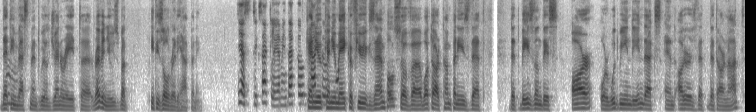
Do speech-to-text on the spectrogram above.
that mm. investment will generate uh, revenues, but it is already happening. Yes, exactly. I mean, that goes. Can you can you make a few examples of uh, what are companies that that based on this are or would be in the index, and others that that are not?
